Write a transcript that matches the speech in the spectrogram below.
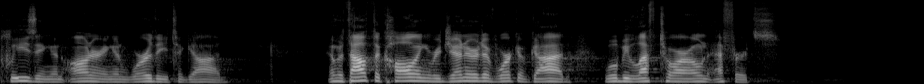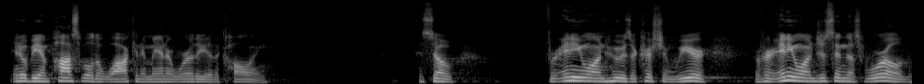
pleasing and honoring and worthy to God. And without the calling, regenerative work of God, we'll be left to our own efforts. And it'll be impossible to walk in a manner worthy of the calling. And so, for anyone who is a Christian, we are, or for anyone just in this world,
